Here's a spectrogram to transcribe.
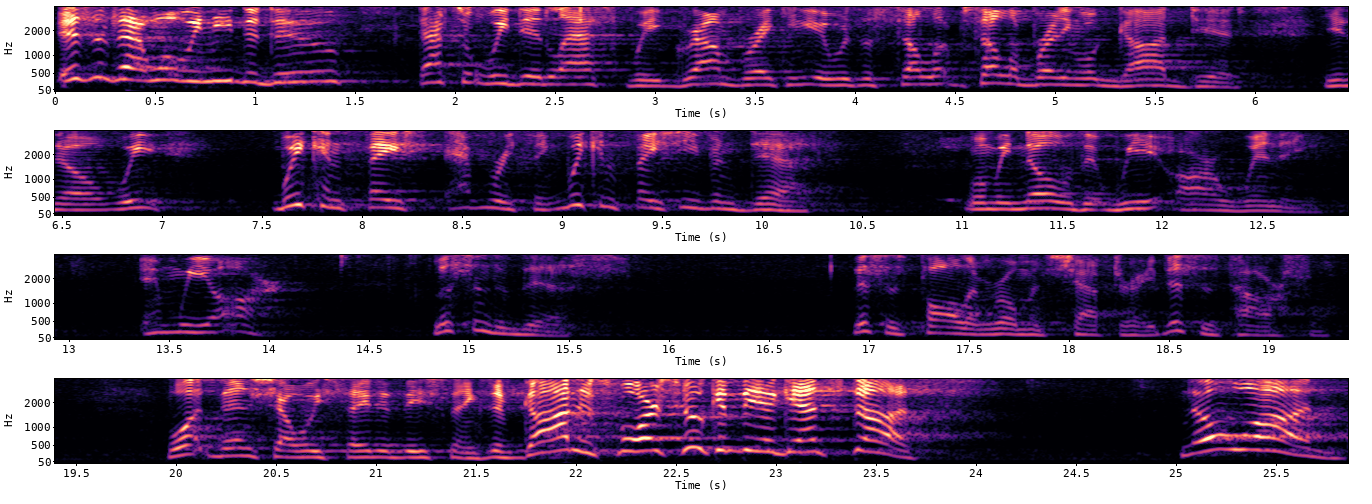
Isn't that what we need to do? That's what we did last week. Groundbreaking. It was a cele- celebrating what God did. You know, we, we can face everything, we can face even death when we know that we are winning. And we are. Listen to this. This is Paul in Romans chapter 8. This is powerful. What then shall we say to these things? If God is for us, who can be against us? No one.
